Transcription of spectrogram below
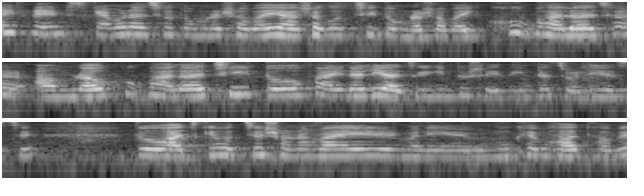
হাই ফ্রেন্ডস কেমন আছো? তোমরা সবাই? আশা করছি তোমরা সবাই খুব ভালো আছো আর আমরাও খুব ভালো আছি। তো ফাইনালি আজকে কিন্তু সেই দিনটা চলে এসছে। তো আজকে হচ্ছে সোনামায়ের মানে মুখে ভাত হবে।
